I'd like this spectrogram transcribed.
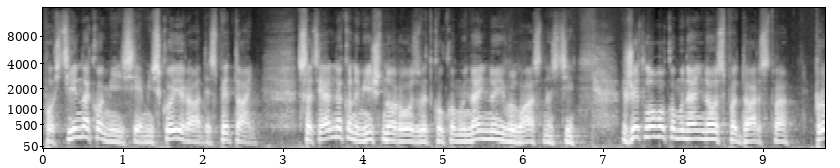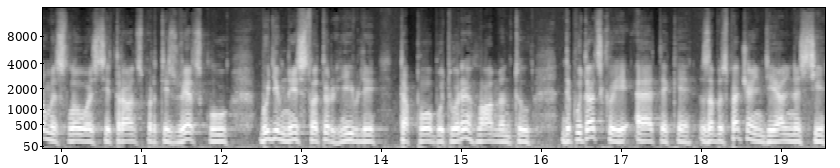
постійна комісія міської ради з питань соціально-економічного розвитку, комунальної власності, житлово-комунального господарства промисловості, транспорту, зв'язку, будівництва, торгівлі та побуту, регламенту, депутатської етики, забезпечення діяльності,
